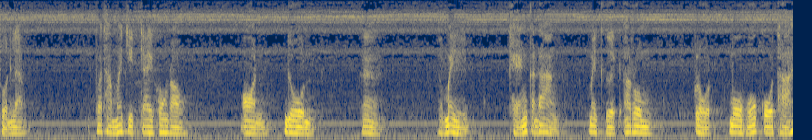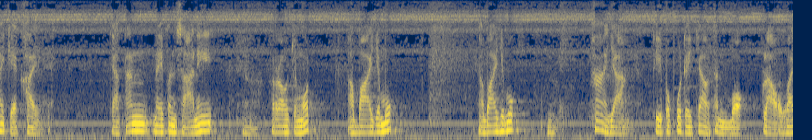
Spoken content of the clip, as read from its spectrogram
ศลแล้วเพราะทำให้จิตใจของเรา อ่อนโยนไม่แข็งกระด้าง ไม่เกิดอารมณ์ โกรธโมโหโกธาให้แก่ใคร จากนั้นในพรรษานี้ เราจะงด อบายยมุก อบายยมุกห้าอย่างที่พระพุทธเจ้าท่านบอกกล่าวไว้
